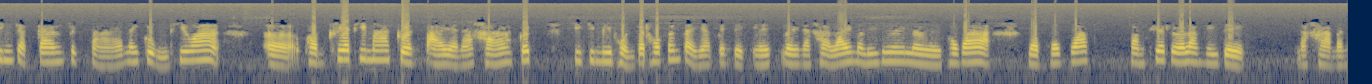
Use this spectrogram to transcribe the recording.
ริง ๆ จากการศึกษาในกลุ่มที่ว่าเอ่อความเครียดที่มากเกินไปอะนะคะ ก็จริงๆมีผลกระทบตั้งแต่ยังเป็นเด็กเล็กเลยนะคะ ไล่มาเรื่อยๆเลย เพราะว่าเราพบว่าความเครียดเรื้อรังในเด็ก นะคะ มัน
